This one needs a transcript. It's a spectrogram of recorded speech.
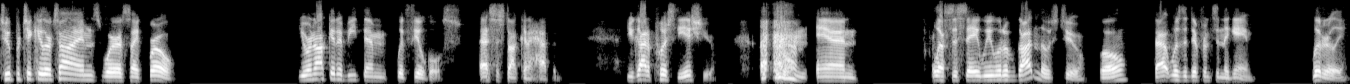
two particular times where it's like, bro, you're not going to beat them with field goals. That's just not going to happen. You got to push the issue. and let's just say we would have gotten those two. Well, that was the difference in the game, literally,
